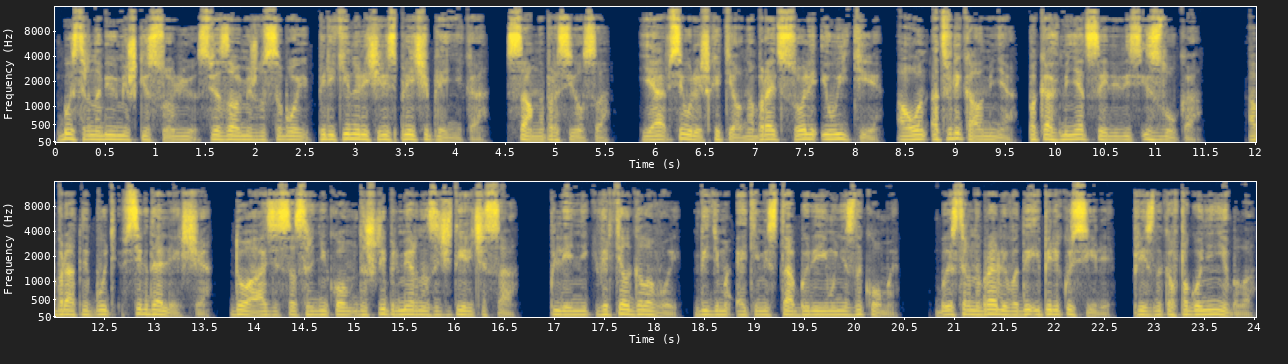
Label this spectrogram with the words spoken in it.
Быстро набив мешки солью, связав между собой, перекинули через плечи пленника. Сам напросился. Я всего лишь хотел набрать соли и уйти, а он отвлекал меня, пока в меня целились из лука. Обратный путь всегда легче. До оазиса с родником дошли примерно за четыре часа. Пленник вертел головой. Видимо, эти места были ему незнакомы. Быстро набрали воды и перекусили. Признаков погони не было,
